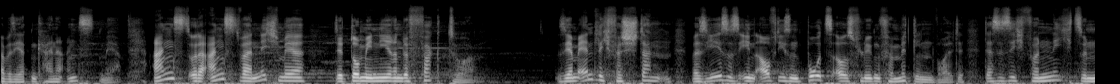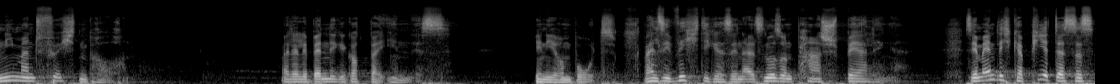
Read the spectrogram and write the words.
Aber sie hatten keine Angst mehr. Angst oder Angst war nicht mehr der dominierende Faktor. Sie haben endlich verstanden, was Jesus ihnen auf diesen Bootsausflügen vermitteln wollte, dass sie sich vor nichts und niemand fürchten brauchen, weil der lebendige Gott bei ihnen ist, in ihrem Boot, weil sie wichtiger sind als nur so ein paar Sperlinge. Sie haben endlich kapiert, dass es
